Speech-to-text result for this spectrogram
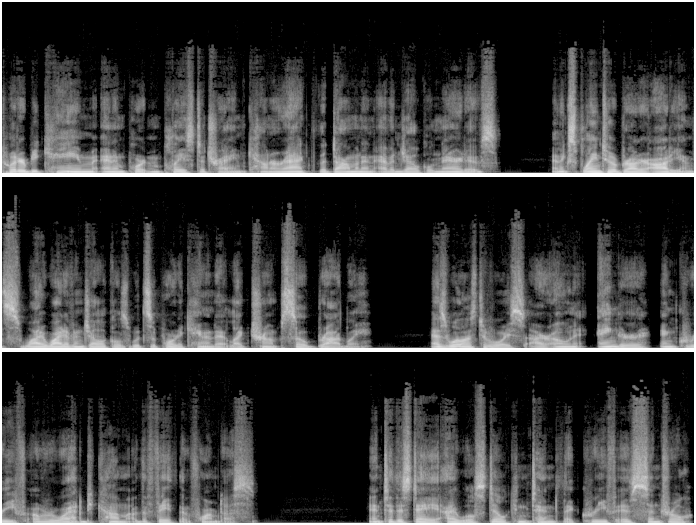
Twitter became an important place to try and counteract the dominant evangelical narratives and explain to a broader audience why white evangelicals would support a candidate like Trump so broadly, as well as to voice our own anger and grief over what had become of the faith that formed us. And to this day, I will still contend that grief is central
